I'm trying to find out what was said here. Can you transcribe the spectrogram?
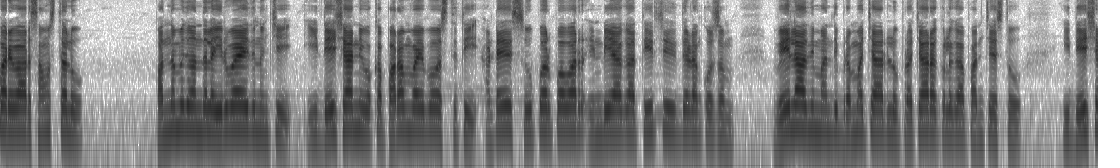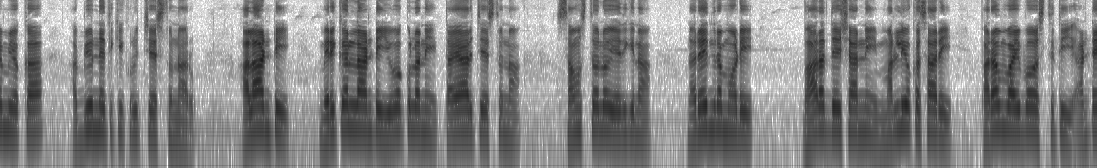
పరివార సంస్థలు పంతొమ్మిది వందల ఇరవై ఐదు నుంచి ఈ దేశాన్ని ఒక పరం వైభవ స్థితి అంటే సూపర్ పవర్ ఇండియాగా తీర్చిదిద్దడం కోసం వేలాది మంది బ్రహ్మచారులు ప్రచారకులుగా పనిచేస్తూ ఈ దేశం యొక్క అభ్యున్నతికి కృషి చేస్తున్నారు. అలాంటి మెరికల్ లాంటి యువకులని తయారు చేస్తున్న సంస్థలో ఎదిగిన నరేంద్ర మోడీ భారతదేశాన్ని మళ్ళీ ఒకసారి పరం వైభవ స్థితి అంటే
